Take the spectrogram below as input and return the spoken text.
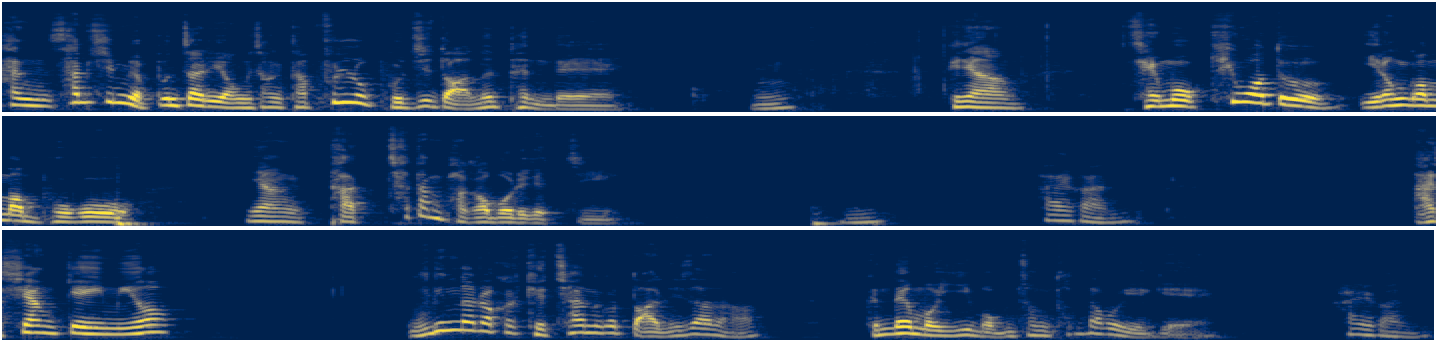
한30몇 분짜리 영상 다 풀로 보지도 않을 텐데 응? 그냥 제목 키워드 이런 것만 보고 그냥 다 차단 박아버리겠지 응? 하여간 아시안 게임이요? 우리나라가 개최하는 것도 아니잖아. 근데 뭐 입 엄청 턴다고 얘기해. 하여간.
